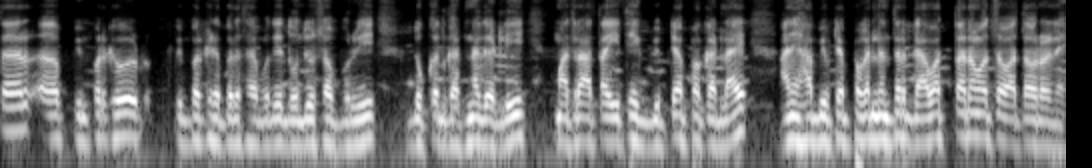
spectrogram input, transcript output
तर पिंपरखेड पिंपरखेड परिसरामध्ये दोन दिवसापूर्वी दुःखद घटना घडली. मात्र आता इथे एक बिबट्या पकडला आहे आणि हा बिबट्या पकडल्यानंतर गावात तणावाचं वातावरण आहे.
